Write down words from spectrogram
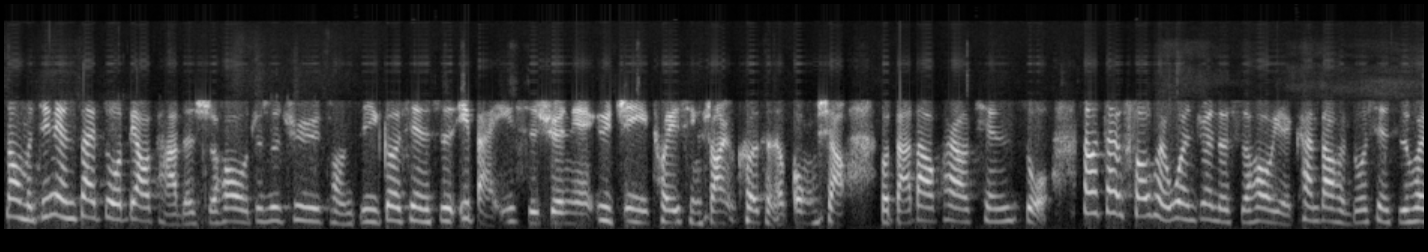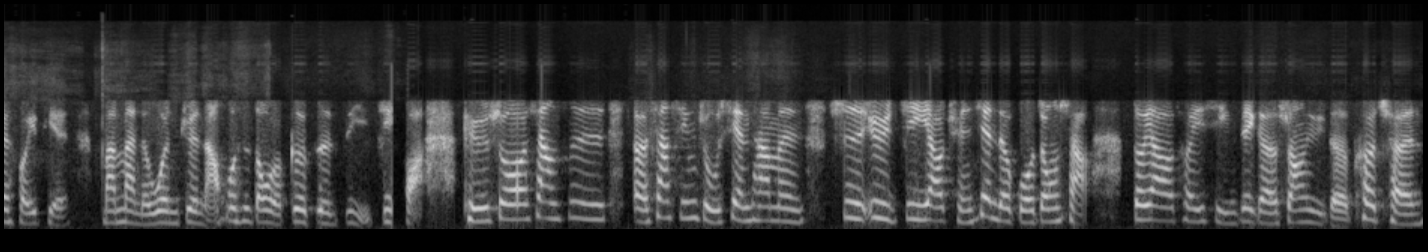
那我们今年在做调查的时候，就是去统计各县市一百一十学年预计推行双语课程的功效，有达到快要千所。那在收回问卷的时候，也看到很多县市会回填满满的问卷啊，或是都有各自的自己计划。比如说像是呃像新竹县，他们是预计要全县的国中小都要推行这个双语的课程，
